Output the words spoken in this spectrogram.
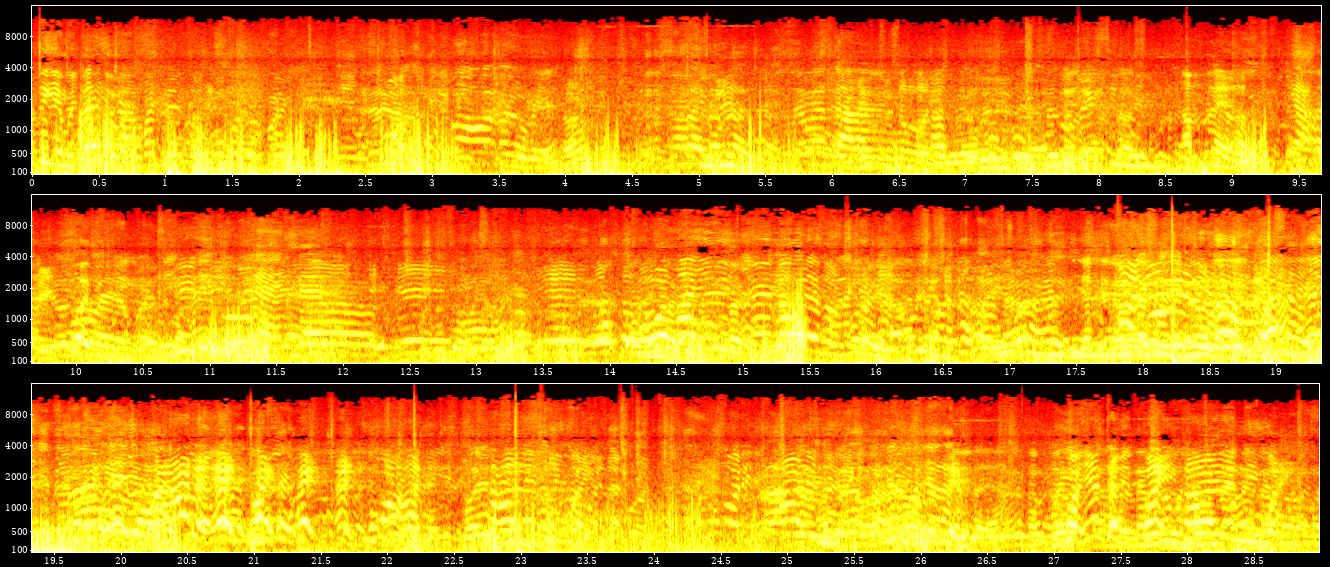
don't begin with that. You anyway.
